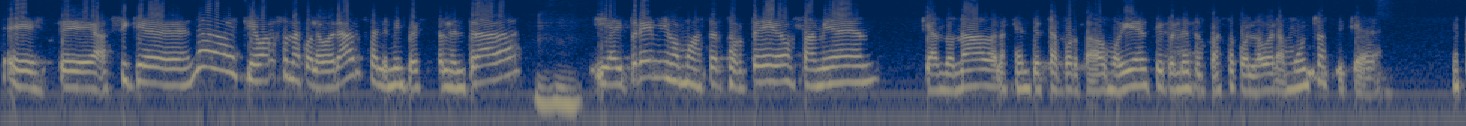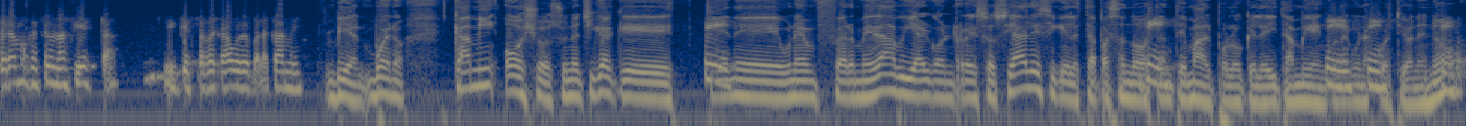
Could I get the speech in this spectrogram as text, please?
Este, así que nada, es que vayan a colaborar, sale mil pesos la entrada. Y hay premios, vamos a hacer sorteos también, que han donado, la gente se ha portado muy bien, siempre en estos casos colabora mucho, así que esperamos que sea una fiesta y que se recaude para Cami. Bien, bueno, Cami Hoyos, una chica que Sí. tiene una enfermedad, vi algo en redes sociales y que le está pasando Sí. bastante mal, por lo que leí también con algunas cuestiones, ¿no?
